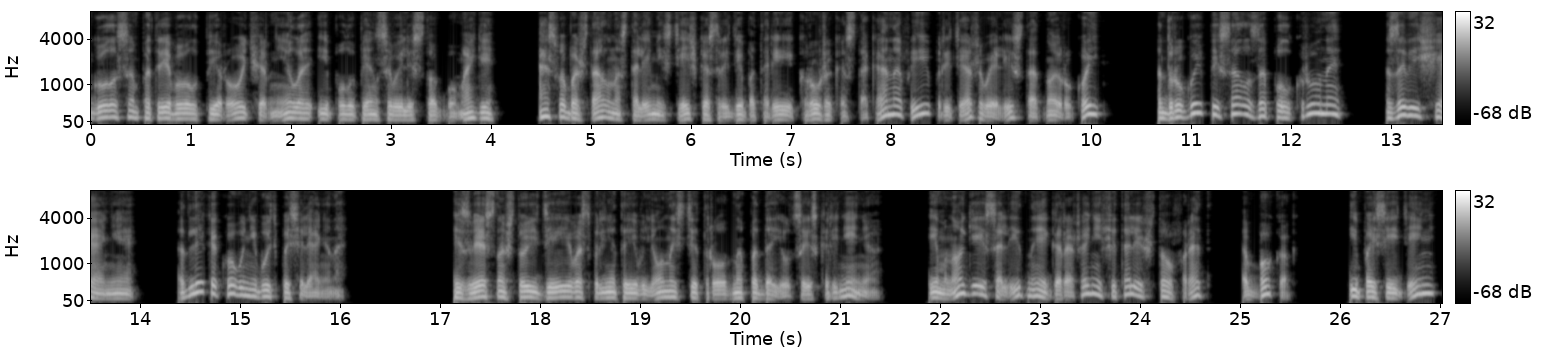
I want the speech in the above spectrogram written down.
голосом потребовал перо, чернила и полупенсовый листок бумаги, освобождал на столе местечко среди батареи кружек и стаканов и, придерживая лист одной рукой, другой писал за полкроны завещание для какого-нибудь поселянина. Известно, что идеи, воспринятые в юности, трудно поддаются искоренению, и многие солидные горожане считали, что Фред Бокок и по сей день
